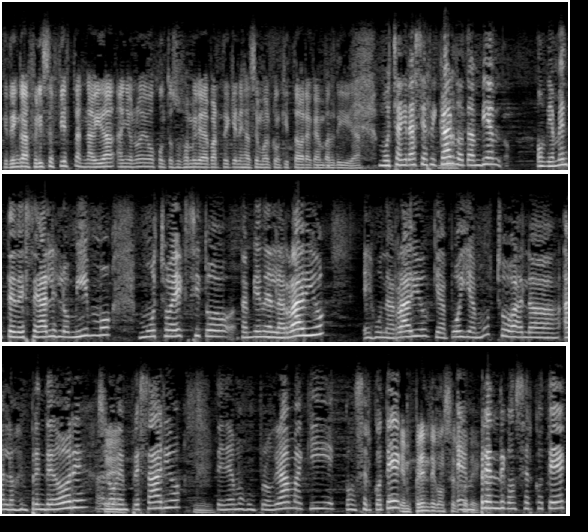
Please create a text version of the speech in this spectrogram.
Que tenga felices fiestas, Navidad, Año Nuevo, junto a su familia, de parte de quienes hacemos el Conquistador acá en Valdivia. Muchas gracias, Ricardo. También obviamente desearles lo mismo, mucho éxito también en la radio. Es una radio que apoya mucho a, los emprendedores, a los empresarios. Mm. Tenemos un programa aquí con Cercotec. Emprende con Cercotec. Emprende con Cercotec.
